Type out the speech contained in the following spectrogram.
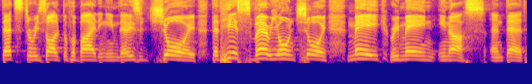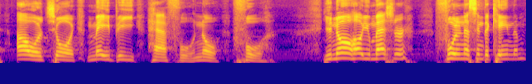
That's the result of abiding in Him. There is a joy that His very own joy may remain in us and that our joy may be half full, no, full. You know how you measure fullness in the kingdom?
